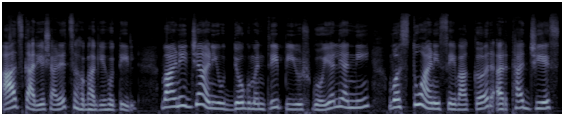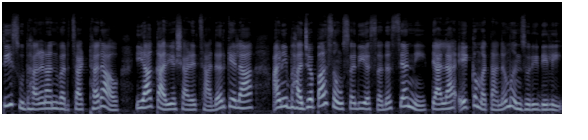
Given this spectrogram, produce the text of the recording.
आज कार्यशाळेत सहभागी होतील. वाणिज्य आणि उद्योग मंत्री पियुष गोयल यांनी वस्तू आणि सेवा कर अर्थात जीएसटी सुधारणांवरचा ठराव या कार्यशाळेत सादर केला आणि भाजपा संसदीय सदस्यांनी त्याला एकमतानं मंजुरी दिली.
